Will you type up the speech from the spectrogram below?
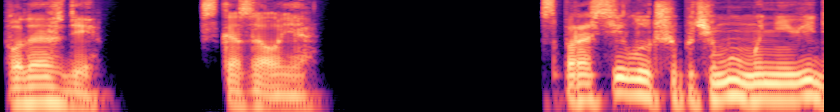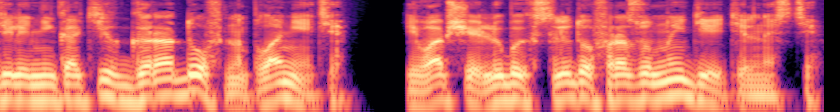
«Подожди», — сказал я. «Спроси лучше, почему мы не видели никаких городов на планете и вообще любых следов разумной деятельности».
